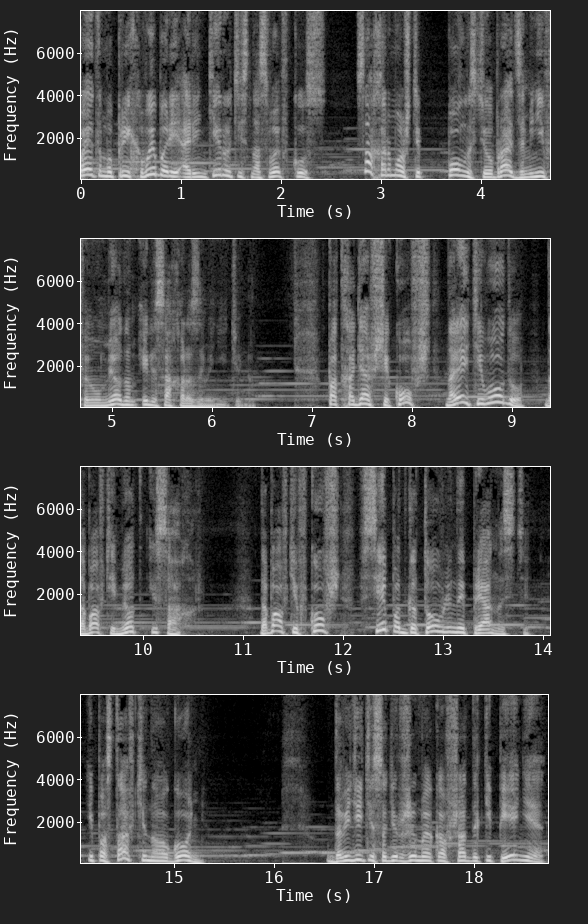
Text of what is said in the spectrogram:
поэтому при их выборе ориентируйтесь на свой вкус. Сахар можете полностью убрать, заменив его медом или сахарозаменителем. В подходящий ковш налейте воду, добавьте мед и сахар. Добавьте в ковш все подготовленные пряности и поставьте на огонь. Доведите содержимое ковша до кипения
